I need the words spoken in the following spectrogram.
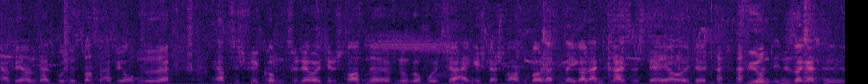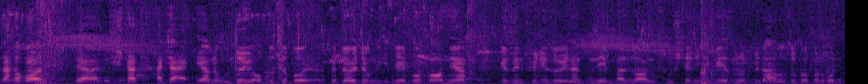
Herr Behrens als Bundestagsabgeordneter. Herzlich willkommen zu der heutigen Straßeneröffnung, obwohl es ja eigentlich der Straßenbaulastenträger Landkreis ist, der ja heute führend in dieser ganzen Sache war. Der, die Stadt hat ja eher eine untergeordnete Be- Bedeutung in dem Verfahren gehabt. Wir sind für die sogenannten Nebenanlagen zuständig gewesen und mit einer Summe von rund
